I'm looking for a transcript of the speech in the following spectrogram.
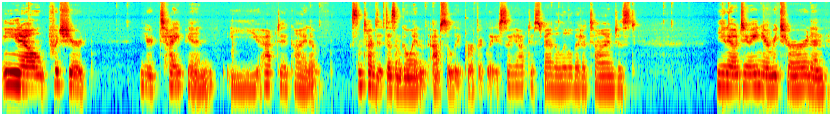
you know put your your type in, you have to kind of sometimes it doesn't go in absolutely perfectly. So you have to spend a little bit of time just, you know, doing your return and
